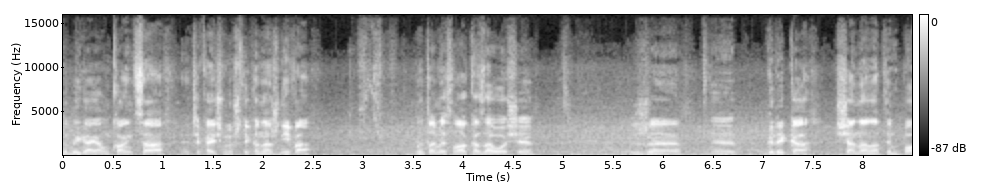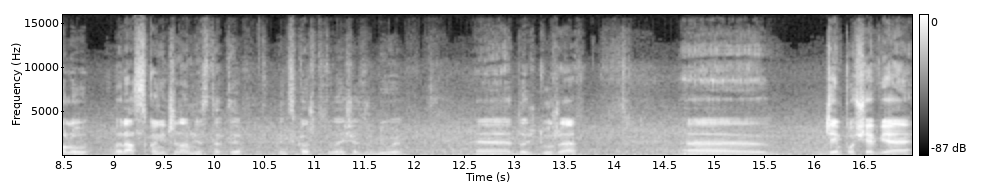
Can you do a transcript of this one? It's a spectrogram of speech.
dobiegają końca. Czekaliśmy już tylko na żniwa. Natomiast no, okazało się, że gryka siana na tym polu wraz z koniczyną niestety, więc koszty tutaj się zrobiły dość duże. E, Dzień po siewie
